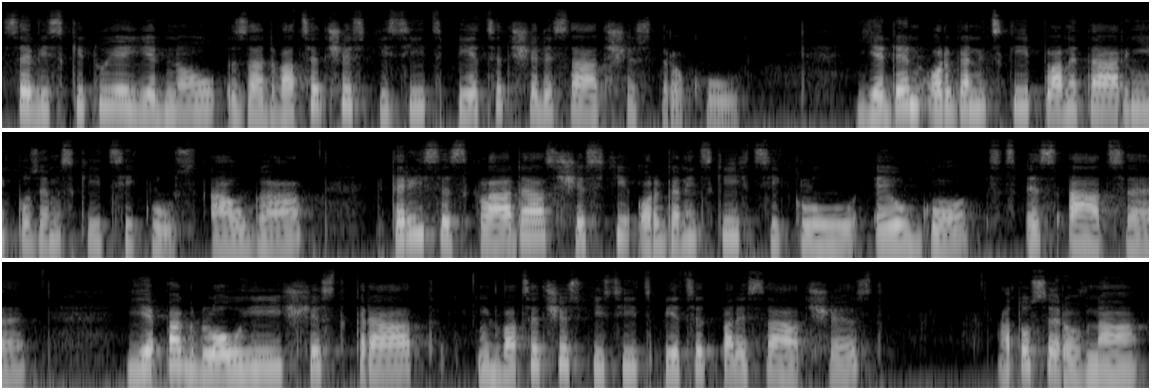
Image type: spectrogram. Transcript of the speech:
se vyskytuje jednou za 26 566 roků. Jeden organický planetární pozemský cyklus AUGA, který se skládá z šesti organických cyklů EUGO z SAC, je pak dlouhý 6 krát 26 556 a to se rovná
